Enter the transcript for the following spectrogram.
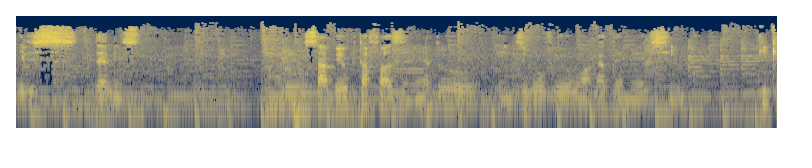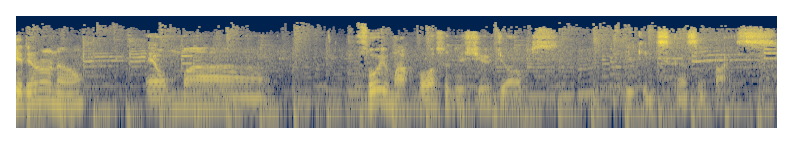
eles devem saber o que está fazendo em desenvolver um HTML5 que querendo ou não é uma foi uma aposta do Steve Jobs e que descansa em paz.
